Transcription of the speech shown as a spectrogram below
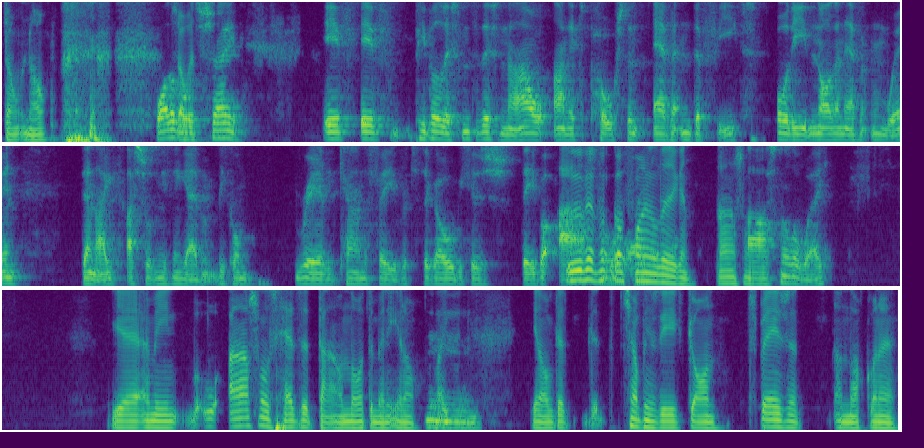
don't know. What I would say, if if people listen to this now and it's post an Everton defeat or even not an Everton win, then I I suddenly think Everton become really kind of favourites to go because they've got Who have Arsenal got final day again? Arsenal. Arsenal away. Yeah, I mean, Arsenal's heads are down though at the minute. You know, like Mm, you know, the, the Champions League gone. Spurs are, are not gonna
